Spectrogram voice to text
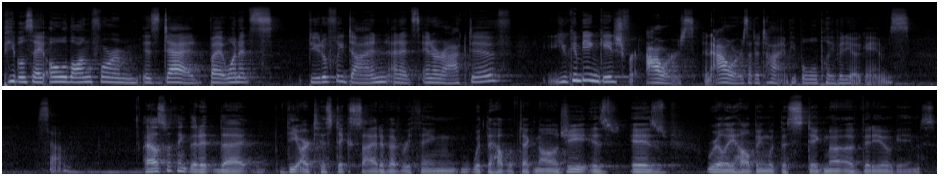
people say, oh, long form is dead. But when it's beautifully done and it's interactive, you can be engaged for hours and hours at a time. People will play video games. So, I also think that it that the artistic side of everything with the help of technology is is really helping with the stigma of video games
